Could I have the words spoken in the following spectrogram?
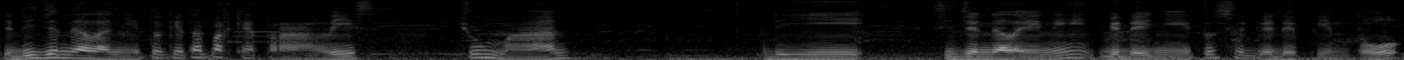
Jadi jendelanya itu kita pakai teralis cuman di si jendela ini gedenya itu segede pintu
